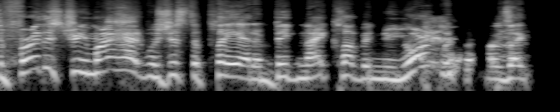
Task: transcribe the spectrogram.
the furthest dream I had was just to play at a big nightclub in New York. I was like,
